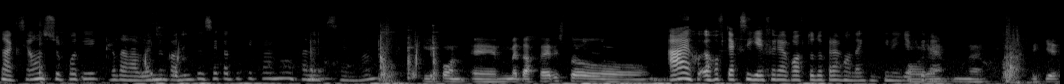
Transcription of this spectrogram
Εντάξει, άμα σου πω ότι καταλαβαίνω 100% τι κάνω, θα είναι ψέμα. Λοιπόν, ε, μεταφέρεις το... Α, έχω, έχω φτιάξει γέφυρα εγώ αυτό το πράγματάκι εκεί είναι γέφυρα. Ωραία, ναι. Εκεί, πρέπει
